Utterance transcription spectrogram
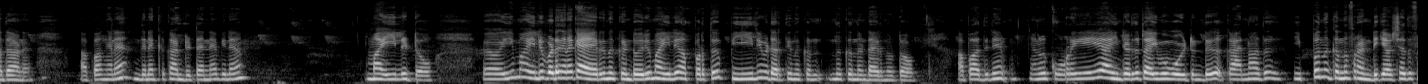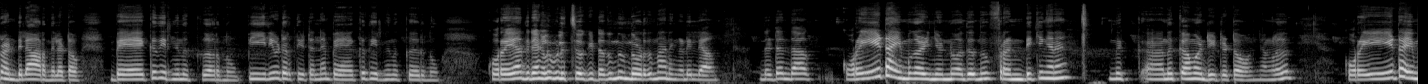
അതാണ്. അപ്പോൾ അങ്ങനെ ഇതിനൊക്കെ കണ്ടിട്ട് തന്നെ പിന്നെ മയിലിട്ടോ. ഈ മയിൽ ഇവിടെ ഇങ്ങനെ കയറി നിൽക്കുന്നുണ്ട്. ഒരു മയിൽ അപ്പുറത്ത് പീലി വിടർത്തി നിൽക്ക നിൽക്കുന്നുണ്ടായിരുന്നു കേട്ടോ അപ്പോൾ അതിന് ഞങ്ങൾ കുറേ അതിന്റെ അടുത്ത് ടൈം പോയിട്ടുണ്ട്. കാരണം അത് ഇപ്പം നിൽക്കുന്ന ഫ്രണ്ടിലേക്ക് പക്ഷേ അത് ഫ്രണ്ടിലായിരുന്നില്ല കേട്ടോ ബാക്ക് തിരിഞ്ഞ് നിൽക്കുമായിരുന്നു പീലി വിടർത്തിയിട്ട് തന്നെ ബാക്ക് തിരിഞ്ഞ് നിൽക്കുമായിരുന്നു കുറേ അതിനെ ഞങ്ങൾ വിളിച്ചു നോക്കിയിട്ട് അത് നിന്നോടത്ത് നനങ്ങണില്ല എന്നിട്ട് എന്താ കുറേ ടൈം കഴിഞ്ഞിട്ടുണ്ടോ അതൊന്ന് ഫ്രണ്ടിലേക്ക് ഇങ്ങനെ നിൽക്കാൻ വേണ്ടിയിട്ട് കേട്ടോ ഞങ്ങൾ കുറേ ടൈം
